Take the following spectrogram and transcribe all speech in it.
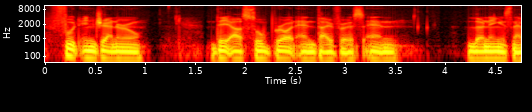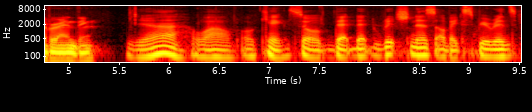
food in general, they are so broad and diverse, and learning is never ending. Yeah, wow. Okay, so that that richness of experience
